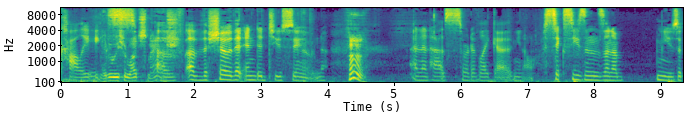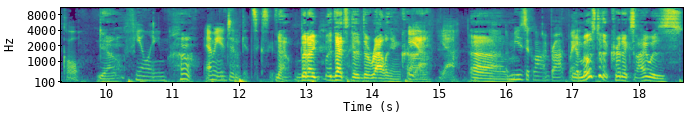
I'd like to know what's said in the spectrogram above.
colleagues. maybe we should watch Smash. of of the show that ended too soon. Hmm. And it has sort of like a you know six seasons and a musical Yeah. feeling. Huh. I mean, it didn't get six seasons. No, but I but that's the the rallying Yeah, cry. yeah. Um, A musical on Broadway. Yeah, most of the critics I was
